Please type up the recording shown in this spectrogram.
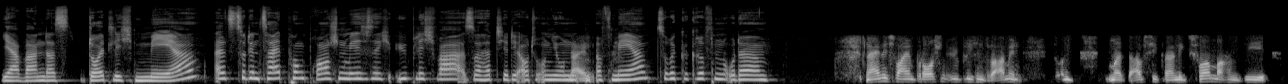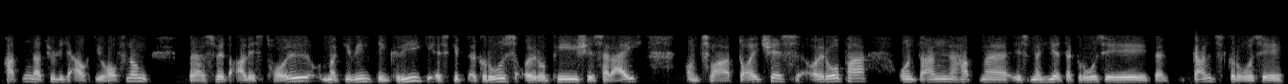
Ja, waren das deutlich mehr, als zu dem Zeitpunkt branchenmäßig üblich war? Also hat hier die Auto-Union auf mehr zurückgegriffen oder? Nein, es war im branchenüblichen Rahmen und man darf sich gar nichts vormachen. Die hatten natürlich auch die Hoffnung, das wird alles toll und man gewinnt den Krieg. Es gibt ein groß europäisches Reich und zwar deutsches Europa. Und dann hat man, ist man hier der große, der ganz große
